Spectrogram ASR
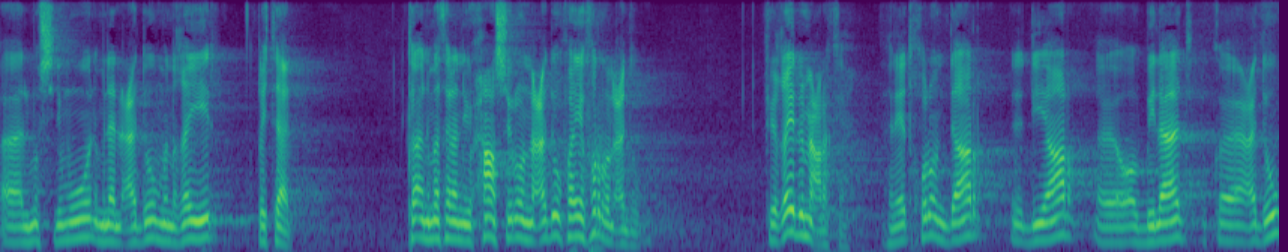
المسلمون من العدو من غير قتال. كانوا مثلا يحاصرون العدو فيفر العدو في غير المعركة. يعني يدخلون دار ديار أو بلاد عدو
